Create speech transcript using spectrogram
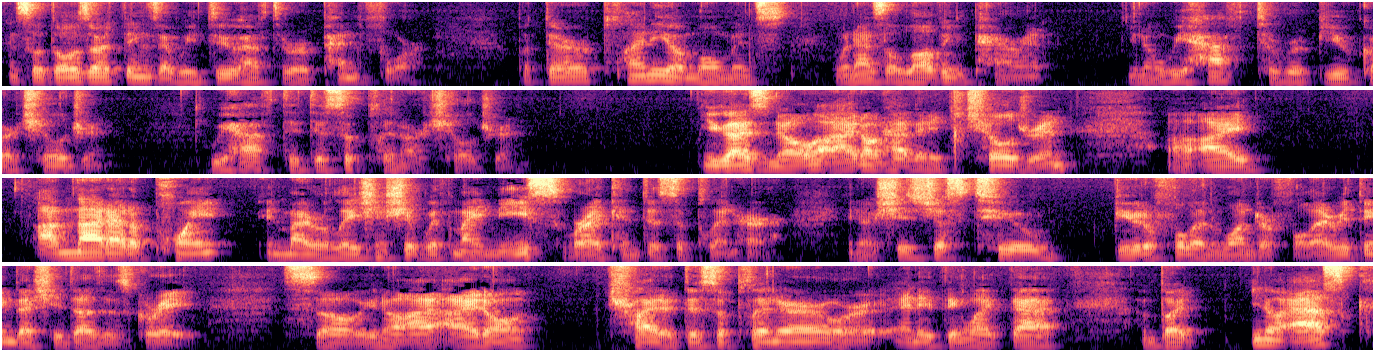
And so those are things that we do have to repent for. But there are plenty of moments when, as a loving parent, you know, we have to rebuke our children. We have to discipline our children. You guys know I don't have any children. Uh, I, I'm not at a point in my relationship with my niece where I can discipline her. You know, she's just too beautiful and wonderful. Everything that she does is great. So, you know, I, I don't try to discipline her or anything like that. But, you know, ask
